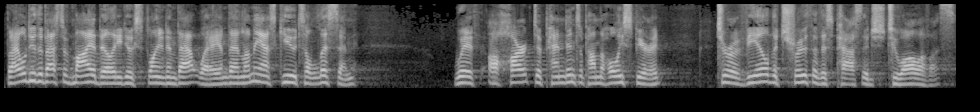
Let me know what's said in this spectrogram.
But I will do the best of my ability to explain it in that way. And then let me ask you to listen with a heart dependent upon the Holy Spirit to reveal the truth of this passage to all of us.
